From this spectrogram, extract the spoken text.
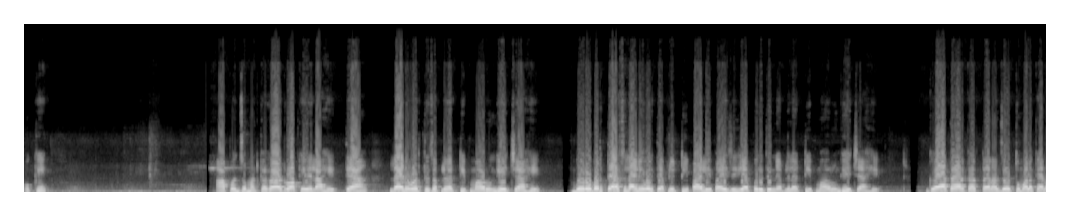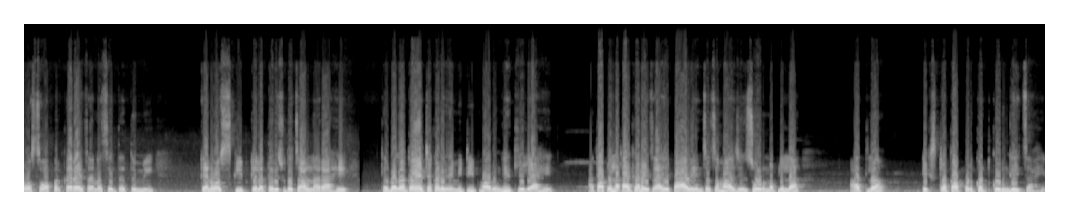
ओके? आपण जो मटका गळा ड्रॉ केलेला आहे त्या लाईनवरतीच आपल्याला टीप मारून घ्यायची आहे. बरोबर त्याच लाईनीवरती आपली टीप आली पाहिजे या पद्धतीने आपल्याला टीप मारून घ्यायची आहे. गळा तयार करताना जर तुम्हाला कॅनव्हासचा वापर करायचा नसेल तर तुम्ही कॅनव्हास स्किप केला तरी सुद्धा चालणार आहे. तर बघा गळ्याच्या कडेने मी टीप मारून घेतलेली आहे. आता आपल्याला काय करायचं आहे? पाव इंचाचं मार्जिन सोडून आपल्याला आतलं एक्स्ट्रा कापड कट करून घ्यायचं आहे.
